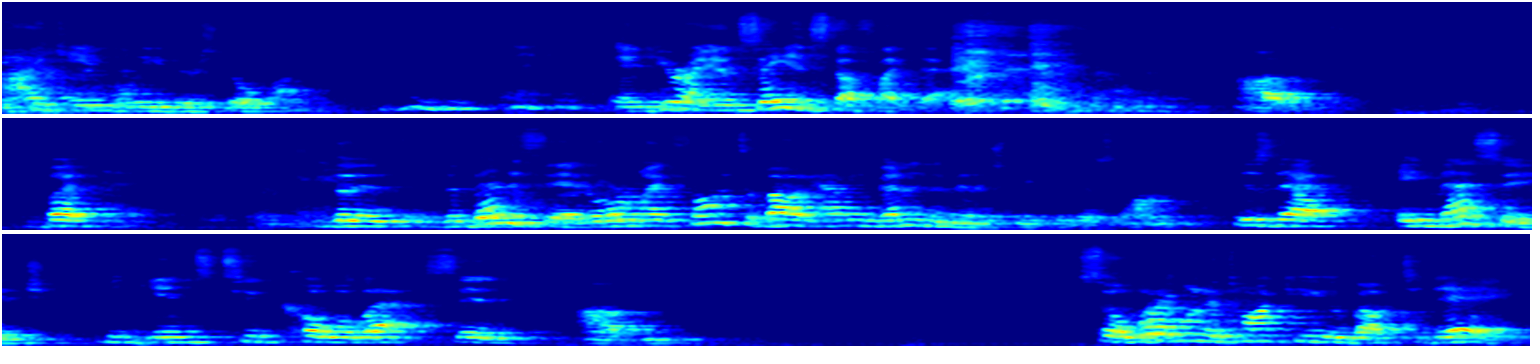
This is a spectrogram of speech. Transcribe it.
I can't believe they're still alive. And here I am saying stuff like that. Uh, but the, the benefit, or my thoughts about having been in the ministry for this long, is that a message begins to coalesce. And um, so, what I want to talk to you about today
